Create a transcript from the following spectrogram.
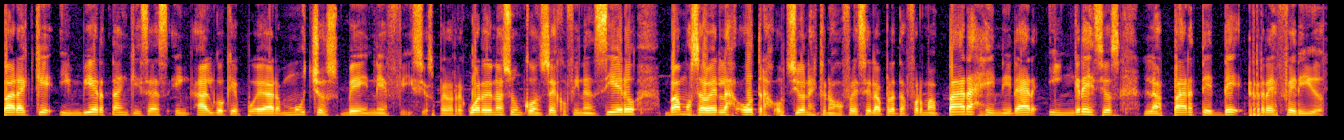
para que inviertan quizás en algo que pueda dar muchos beneficios. Pero recuerden, no es un consejo financiero. Vamos a ver las otras opciones que nos ofrece la plataforma para generar ingresos, la parte de referidos.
